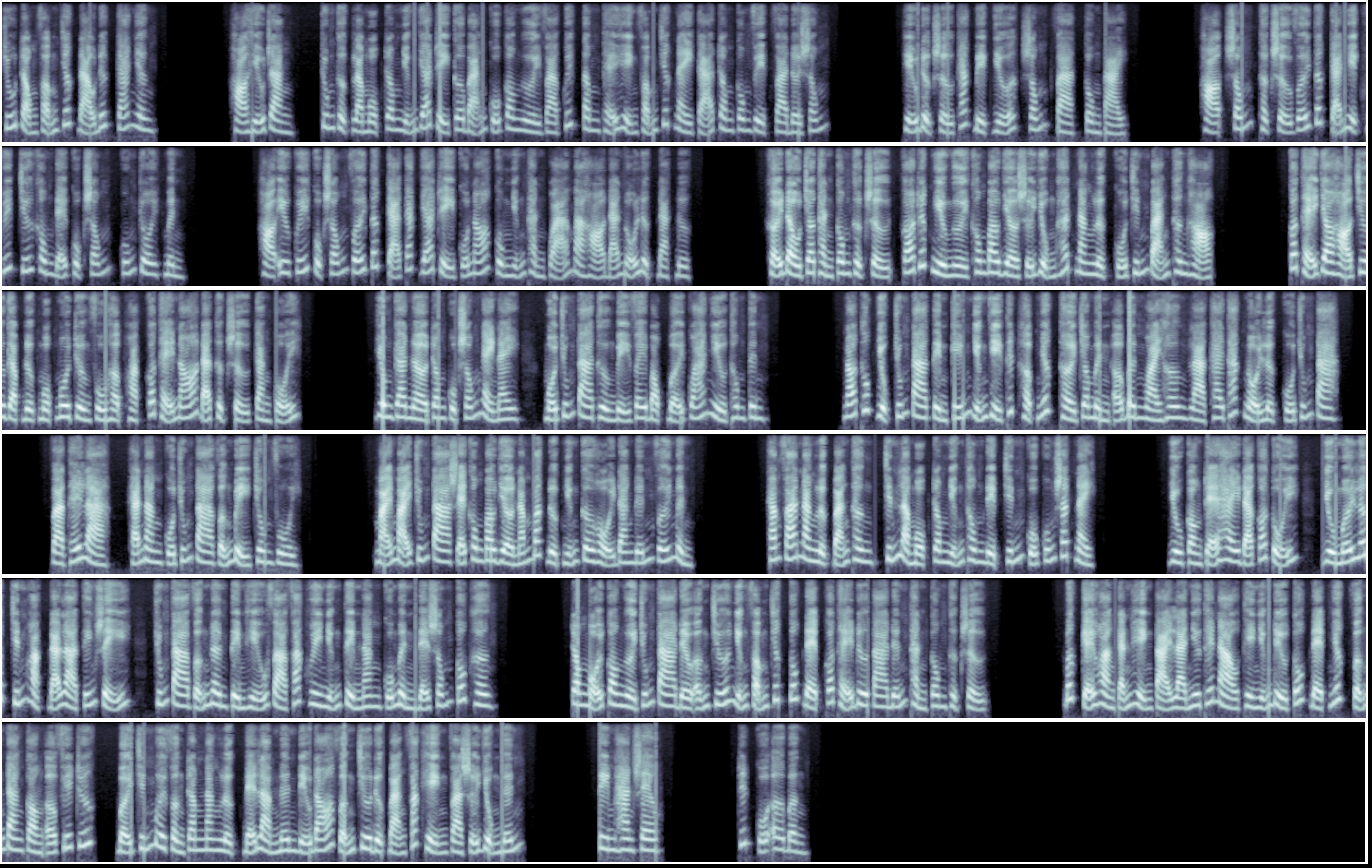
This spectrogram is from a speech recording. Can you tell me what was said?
Chú trọng phẩm chất đạo đức cá nhân. Họ hiểu rằng, trung thực là một trong những giá trị cơ bản của con người và quyết tâm thể hiện phẩm chất này cả trong công việc và đời sống. Hiểu được sự khác biệt giữa sống và tồn tại. Họ sống thật sự với tất cả nhiệt huyết chứ không để cuộc sống cuốn trôi mình. Họ yêu quý cuộc sống với tất cả các giá trị của nó cùng những thành quả mà họ đã nỗ lực đạt được. Khởi đầu cho thành công thực sự, có rất nhiều người không bao giờ sử dụng hết năng lực của chính bản thân họ. Có thể do họ chưa gặp được một môi trường phù hợp hoặc có thể nó đã thực sự cằn cỗi. John Garner trong cuộc sống ngày nay, mỗi chúng ta thường bị vây bọc bởi quá nhiều thông tin. Nó thúc giục chúng ta tìm kiếm những gì thích hợp nhất thời cho mình ở bên ngoài hơn là khai thác nội lực của chúng ta. Và thế là, khả năng của chúng ta vẫn bị chôn vùi. Mãi mãi chúng ta sẽ không bao giờ nắm bắt được những cơ hội đang đến với mình. Khám phá năng lực bản thân chính là một trong những thông điệp chính của cuốn sách này. Dù còn trẻ hay đã có tuổi, dù mới lớp 9 hoặc đã là tiến sĩ, chúng ta vẫn nên tìm hiểu và phát huy những tiềm năng của mình để sống tốt hơn. Trong mỗi con người chúng ta đều ẩn chứa những phẩm chất tốt đẹp có thể đưa ta đến thành công thực sự. Bất kể hoàn cảnh hiện tại là như thế nào thì những điều tốt đẹp nhất vẫn đang còn ở phía trước, bởi 90% năng lực để làm nên điều đó vẫn chưa được bạn phát hiện và sử dụng đến. Tim Hansel Trích của Urban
